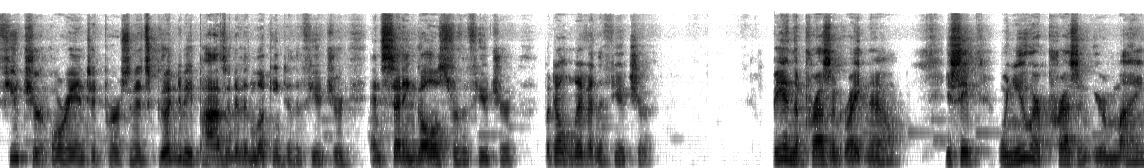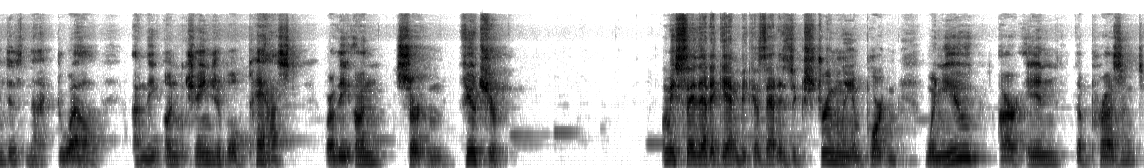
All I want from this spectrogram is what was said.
future oriented person. It's good to be positive and looking to the future and setting goals for the future, but don't live in the future. Be in the present right now. You see, when you are present, your mind does not dwell on the unchangeable past or the uncertain future. Let me say that again because that is extremely important. When you are in the present,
